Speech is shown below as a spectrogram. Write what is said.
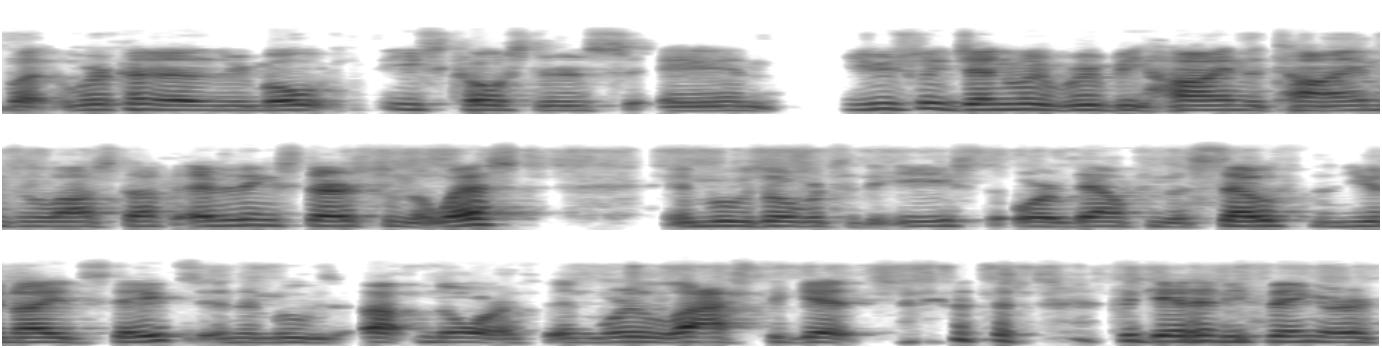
but we're kind of remote East Coasters, and usually, generally, we're behind the times and a lot of stuff. Everything starts from the west and moves over to the east, or down from the south, in the United States, and then moves up north. And we're the last to get to get anything, or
